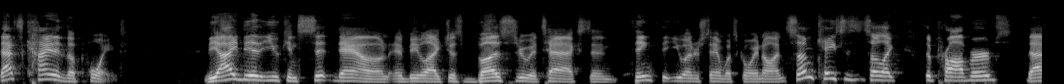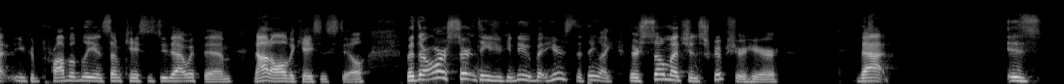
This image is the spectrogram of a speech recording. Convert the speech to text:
That's kind of the point the idea that you can sit down and be like just buzz through a text and think that you understand what's going on. Some cases so like the proverbs that you could probably in some cases do that with them. Not all the cases still. But there are certain things you can do. But here's the thing like there's so much in scripture here that is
